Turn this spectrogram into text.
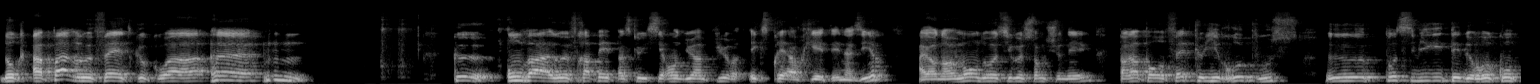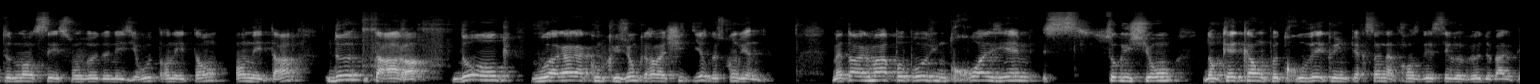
Donc, à part le fait que quoi que on va le frapper parce qu'il s'est rendu impur exprès alors qu'il était nazir, alors normalement, on doit aussi le sanctionner par rapport au fait qu'il repousse la possibilité de recommencer son vœu de Nézirut en étant en état de Tahara. Donc, voilà la conclusion que Ravashi tire de ce qu'on vient de dire. Maintenant, Agma propose une troisième solution. Dans quel cas on peut trouver qu'une personne a transgressé le vœu de Baal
